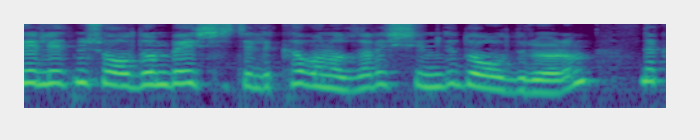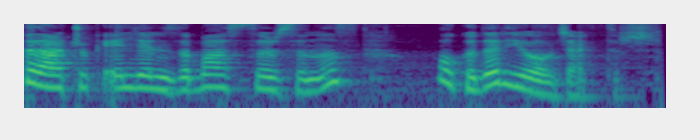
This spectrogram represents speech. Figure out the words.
Steriletmiş olduğum 5 litrelik kavanozları şimdi dolduruyorum. Ne kadar çok ellerinize bastırırsanız o kadar iyi olacaktır.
